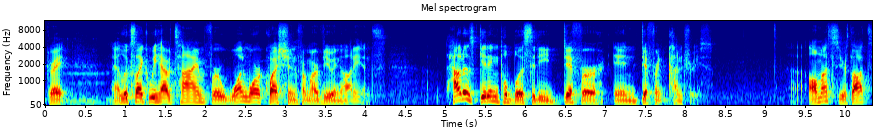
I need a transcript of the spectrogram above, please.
Great. And it looks like we have time for one more question from our viewing audience. How does getting publicity differ in different countries? Uh, Almas, your thoughts?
